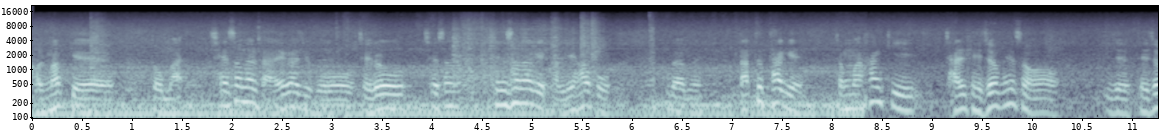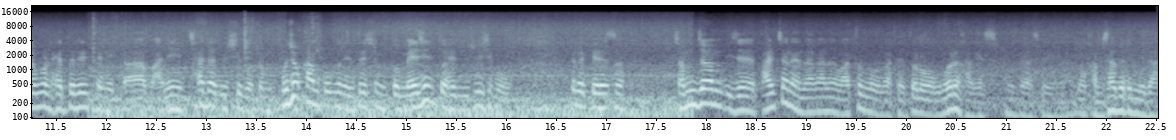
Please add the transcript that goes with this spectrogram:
걸맞게 또 마- 최선을 다해가지고 재료 최선 신선하게 관리하고 그다음에 따뜻하게 정말 한 끼 잘 대접해서 이제 대접을 해드릴 테니까 많이 찾아주시고 좀 부족한 부분이 있으시면 또 매질도 해주시고 그렇게 해서 점점 이제 발전해 나가는 와트버거가 되도록 노력하겠습니다. 저희가 너무 감사드립니다.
